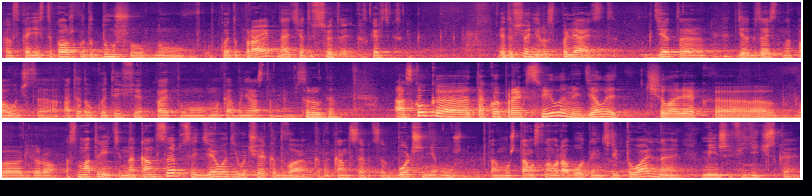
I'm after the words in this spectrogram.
как сказать, если ты положишь какую-то душу ну, какой-то проект, знаете, это все, это, как сказать, это все не распыляется. Где-то где обязательно получится от этого какой-то эффект. Поэтому мы как бы не расстраиваемся. Круто. А сколько такой проект с виллами делает человек э, в бюро? Смотрите, на концепции делать его человека два, когда концепция. Больше не нужно, потому что там в основном работа интеллектуальная, меньше физическая.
